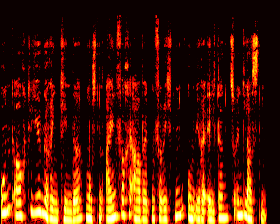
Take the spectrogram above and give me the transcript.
Und auch die jüngeren Kinder mussten einfache Arbeiten verrichten, um ihre Eltern zu entlasten.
